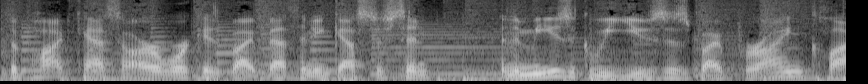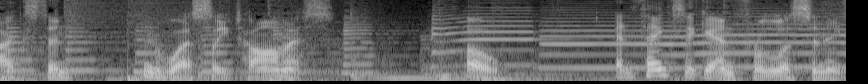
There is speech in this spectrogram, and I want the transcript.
The podcast artwork is by Bethany Gusterson, and the music we use is by Brian Claxton and Wesley Thomas. Oh, and thanks again for listening.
